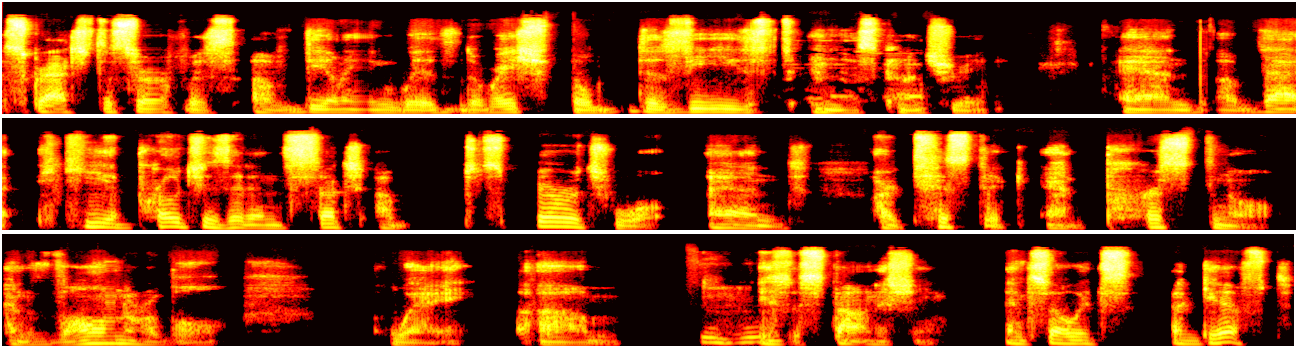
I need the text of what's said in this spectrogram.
scratch the surface of dealing with the racial disease in this country and uh, that he approaches it in such a spiritual and artistic and personal and vulnerable way um, mm-hmm. is astonishing and so it's a gift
